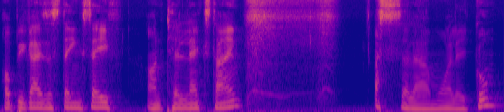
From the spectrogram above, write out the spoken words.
Hope you guys are staying safe. Until next time. Assalamu alaikum.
